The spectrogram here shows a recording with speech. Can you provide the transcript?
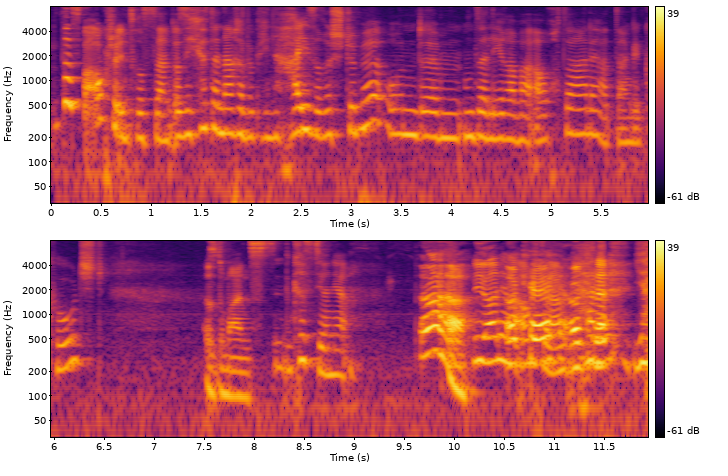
Das war auch schon interessant. Also ich hatte nachher wirklich eine heisere Stimme und ähm, unser Lehrer war auch da, der hat dann gecoacht. Also du meinst. Christian, ja. Ah! Ja, der war okay, auch da. okay. Er, ja,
